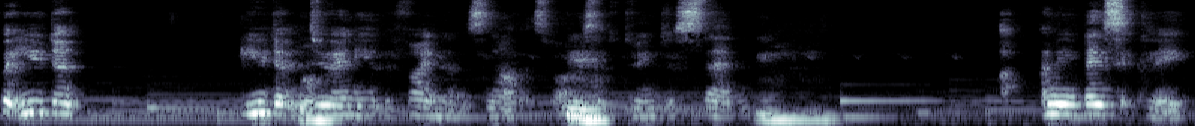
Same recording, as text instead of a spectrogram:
But you don't. You don't Well- do any of the finance now. That's what I was Mm. doing just then. Mm. I mean, basically,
